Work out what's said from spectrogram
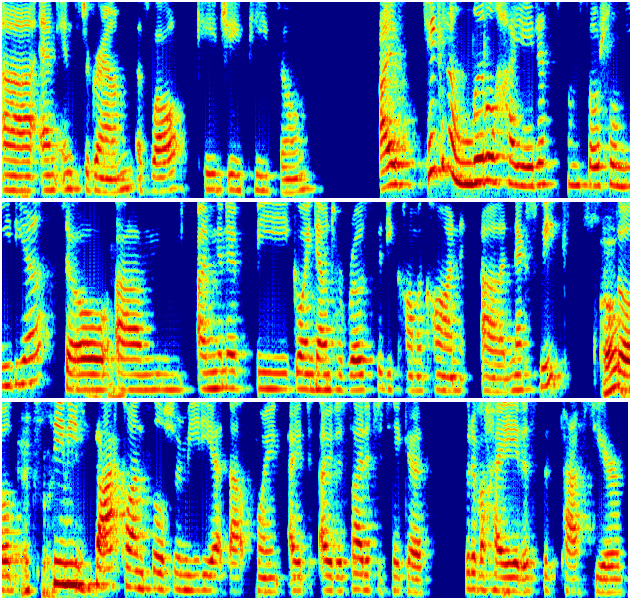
uh, and Instagram as well, KGP Films. I've taken a little hiatus from social media, so um, I'm going to be going down to Rose City Comic Con uh, next week. Oh, so excellent. see me back on social media at that point. I, I decided to take a bit of a hiatus this past year.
